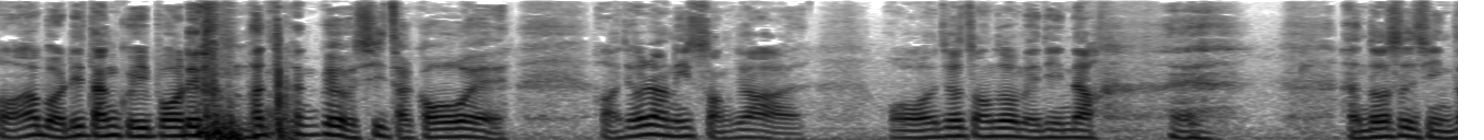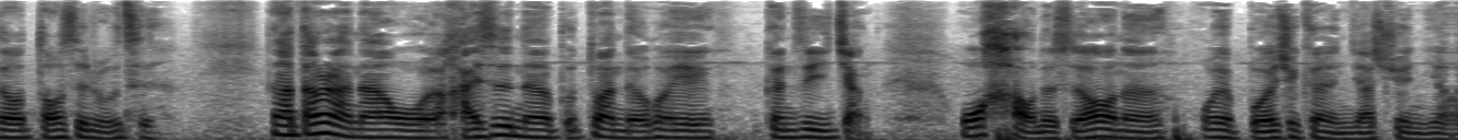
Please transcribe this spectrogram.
哦，啊，不你当鬼波，你他妈当贵有四十个月，好就让你爽就好了，我就装作没听到。哎，很多事情都都是如此。那当然呢，我还是呢不断的会跟自己讲，我好的时候呢，我也不会去跟人家炫耀；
